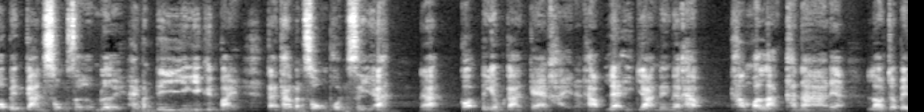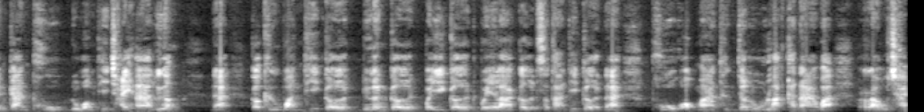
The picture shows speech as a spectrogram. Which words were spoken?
ก็เป็นการส่งเสริมเลยให้มันดียิ่งยิ่งขึ้นไป แต่ถ้ามันส่งผลเสียนะก็เตรียมการแก้ไขนะครับ และอีกอย่างหนึ่งนะครับคำว่าลัคนาเนี่ยเราจะเป็นการผูกดวงที่ใช้ 5 เรื่อง นะก็คือวันที่เกิดเดือนเกิดปีเกิดเวลาเกิดสถานที่เกิดนะผูกออกมาถึงจะรู้ลัคนาว่าเราใช่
